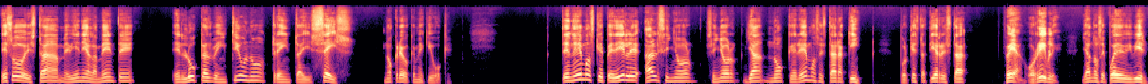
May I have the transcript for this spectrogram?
Eso está, me viene a la mente en Lucas 21, 36. No creo que me equivoque. Tenemos que pedirle al Señor, Señor, ya no queremos estar aquí, porque esta tierra está fea, horrible, ya no se puede vivir.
